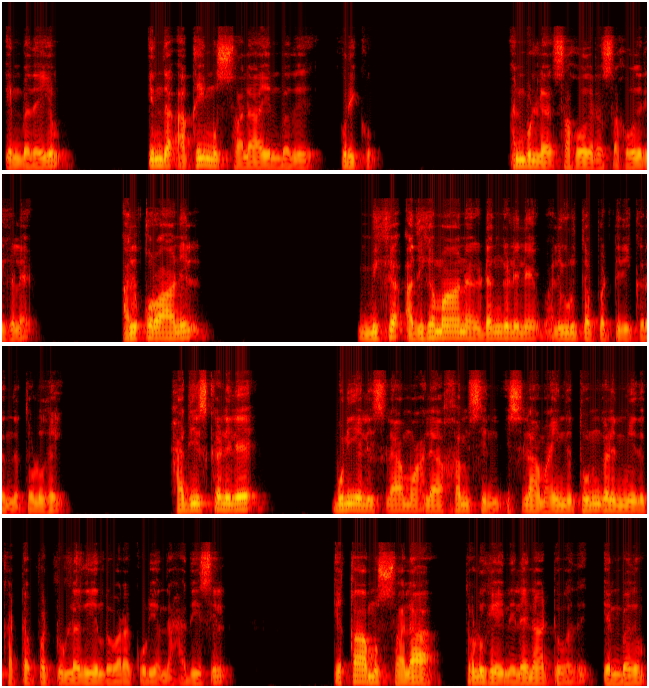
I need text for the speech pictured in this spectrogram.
என்பதையும் இந்த அகிமுசலா என்பது குறிக்கும். அன்புள்ள சகோதர சகோதரிகளே அல் குரானில் மிக அதிகமான இடங்களிலே வலியுறுத்தப்பட்டிருக்கிற இந்த தொழுகை ஹதீஸ்களிலே புனியல் இஸ்லாம் அலா ஹம்சின் இஸ்லாம் ஐந்து தூண்களின் மீது கட்டப்பட்டுள்ளது என்று வரக்கூடிய அந்த ஹதீஸில் இகாமுஸ்ஸலா தொழுகை நிலைநாட்டுவது என்பதும்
